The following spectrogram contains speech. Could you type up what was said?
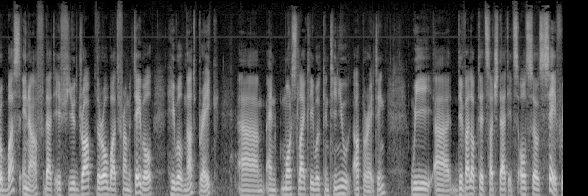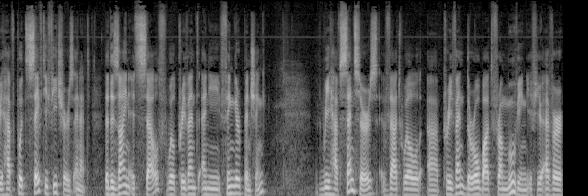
robust enough that if you drop the robot from a table, he will not break. Um, and most likely will continue operating. We uh, developed it such that it's also safe. We have put safety features in it the design itself will prevent any finger pinching. We have sensors that will uh, prevent the robot from moving if you ever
